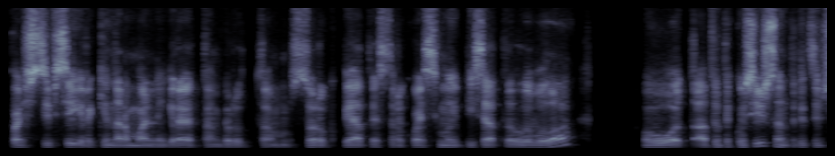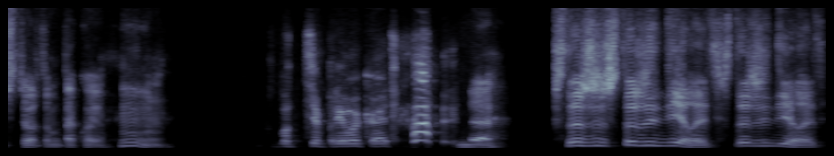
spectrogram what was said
почти все игроки нормально играют, там, берут там 45 48 50 левела, вот, а ты такой сидишь на 34-м такой, хм. Вот тебе привыкать. Да. Что же, что же делать? Что же делать?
